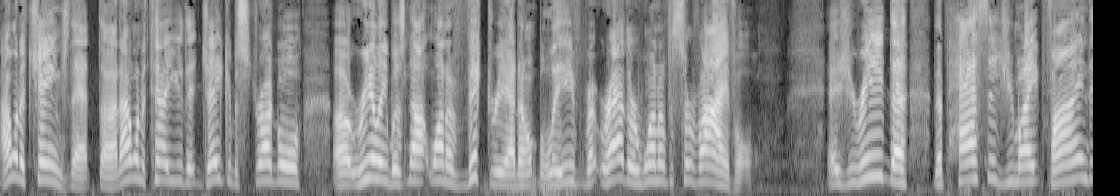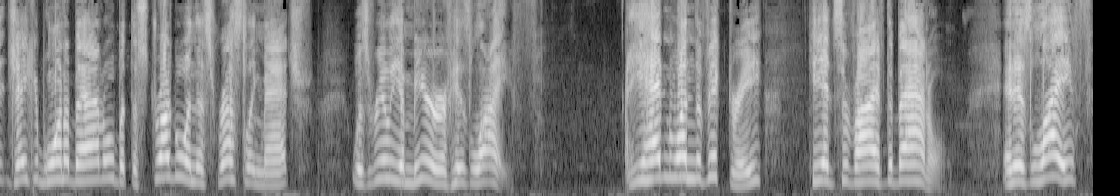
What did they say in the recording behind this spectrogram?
I want to change that thought. I want to tell you that Jacob's struggle uh, really was not one of victory, I don't believe, but rather one of survival. As you read the, the passage, you might find that Jacob won a battle, but the struggle in this wrestling match was really a mirror of his life. He hadn't won the victory, he had survived the battle. And his life,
